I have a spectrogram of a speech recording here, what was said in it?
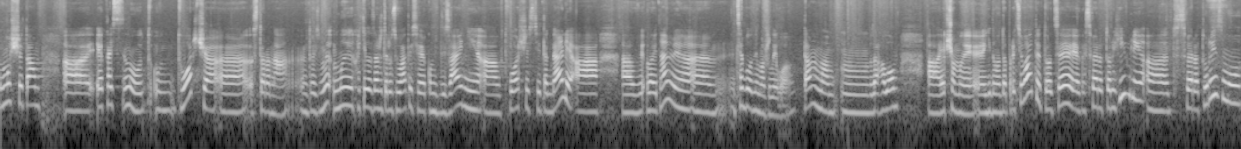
тому що там е, якась ну творча е, сторона. Тобто ми, ми хотіли завжди розвиватися в якомусь дизайні, е, в творчості і так далі. А е, в В'єтнамі е, це було неможливо. Там м, загалом, е, якщо ми їдемо туди працювати, то це якась сфера торгівлі, е, сфера туризму.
